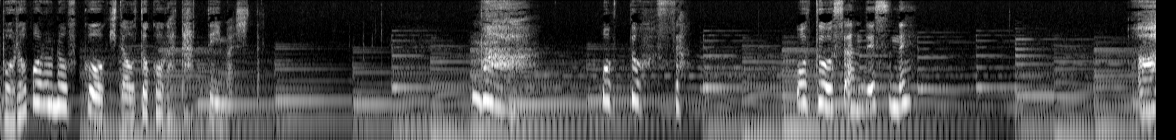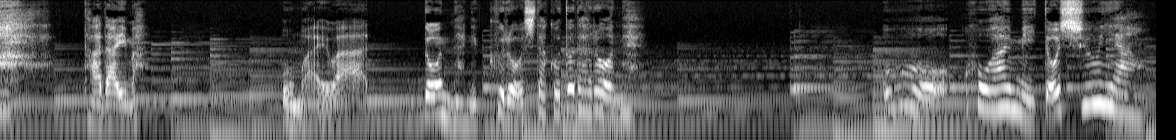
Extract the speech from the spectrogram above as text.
ボロボロの服を着た男が立っていましたまあお父さん。お父さんですね。ああただいま。お前はどんなに苦労したことだろうね。おおホワイミーとシュンヤン。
